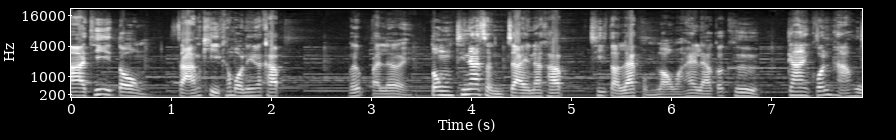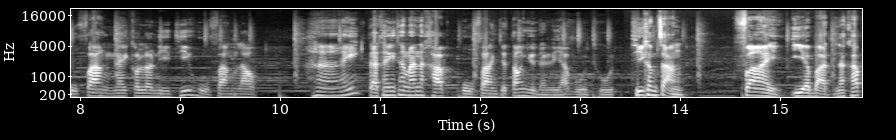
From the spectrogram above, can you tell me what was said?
มาที่ตรง 3 ขีดข้างบนนี้นะครับปึ๊บไปเลย ตรงที่น่าสนใจนะครับ ที่ตอนแรกผมลองมาให้แล้วก็คือ การค้นหาหูฟังในกรณีที่หูฟังเราหาย แต่ทั้งนี้ทั้งนั้นนะครับ หูฟังจะต้องอยู่ในระยะบลูทูธที่คำสั่งไฟล์เอียบัดนะครับ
